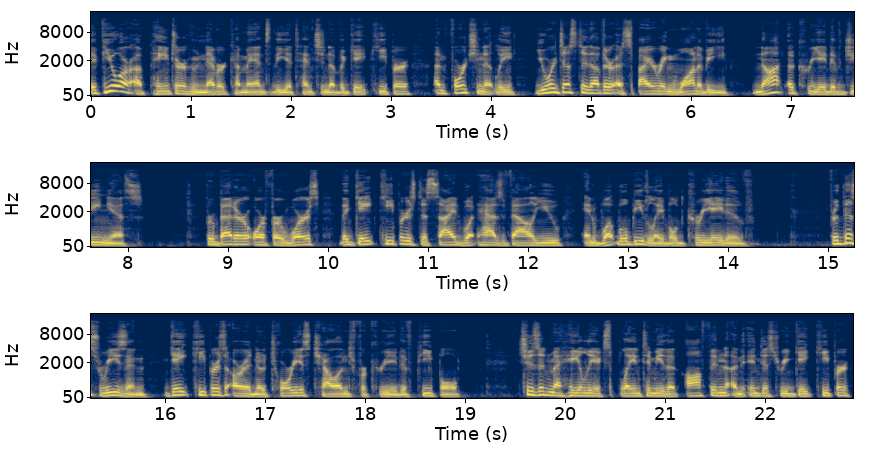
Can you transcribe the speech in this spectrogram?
If you are a painter who never commands the attention of a gatekeeper, unfortunately, you are just another aspiring wannabe, not a creative genius. For better or for worse, the gatekeepers decide what has value and what will be labeled creative. For this reason, gatekeepers are a notorious challenge for creative people. Csikszentmihalyi explained to me that often an industry gatekeeper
